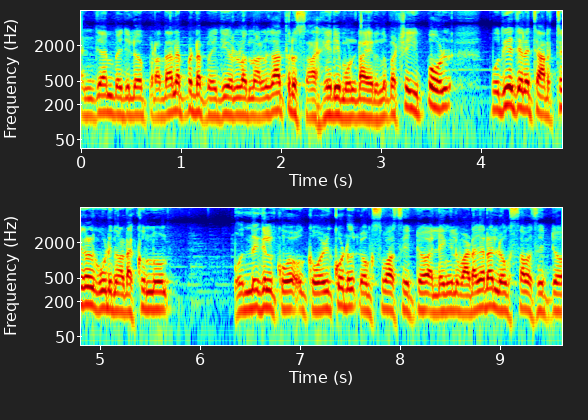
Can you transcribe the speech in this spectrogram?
അഞ്ചാം പേജിലോ പ്രധാനപ്പെട്ട പേജുകളിലോ നൽകാത്തൊരു സാഹചര്യം ഉണ്ടായിരുന്നു. പക്ഷേ ഇപ്പോൾ പുതിയ ചില ചർച്ചകൾ കൂടി നടക്കുന്നു. ഒന്നുകിൽ കോഴിക്കോട് ലോക്സഭാ സീറ്റോ അല്ലെങ്കിൽ വടകര ലോക്സഭാ സീറ്റോ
